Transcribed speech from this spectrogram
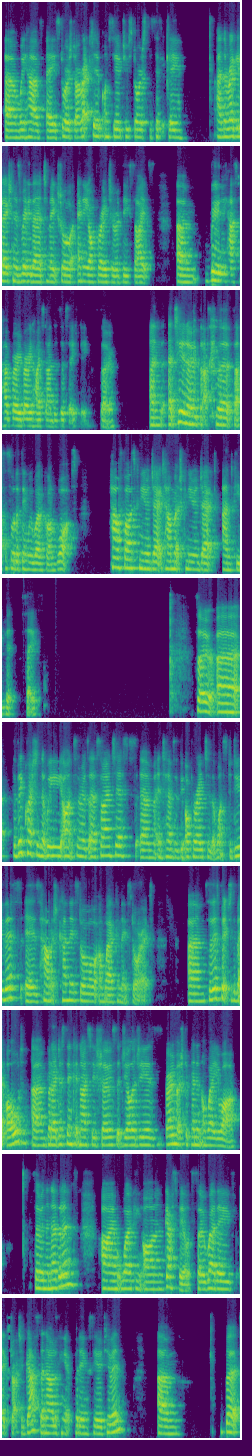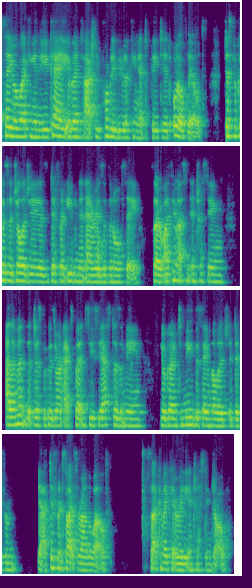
Um, we have a storage directive on CO2 storage specifically, and the regulation is really there to make sure any operator of these sites um, really has to have very, very high standards of safety. So, and at TNO, that's the, that's the sort of thing we work on. What, how fast can you inject, how much can you inject, and keep it safe. So uh, the big question that we answer as scientists um, in terms of the operator that wants to do this is how much can they store and where can they store it? Um, so this picture is a bit old, um, but I just think it nicely shows that geology is very much dependent on where you are. So in the Netherlands, I'm working on gas fields. So where they've extracted gas, they're now looking at putting CO2 in. Um, but say you're working in the UK, you're going to actually probably be looking at depleted oil fields, just because the geology is different even in areas of the North Sea. So I think that's an interesting element that just because you're an expert in CCS doesn't mean you're going to need the same knowledge at different, yeah, different sites around the world. So that can make it a really interesting job.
